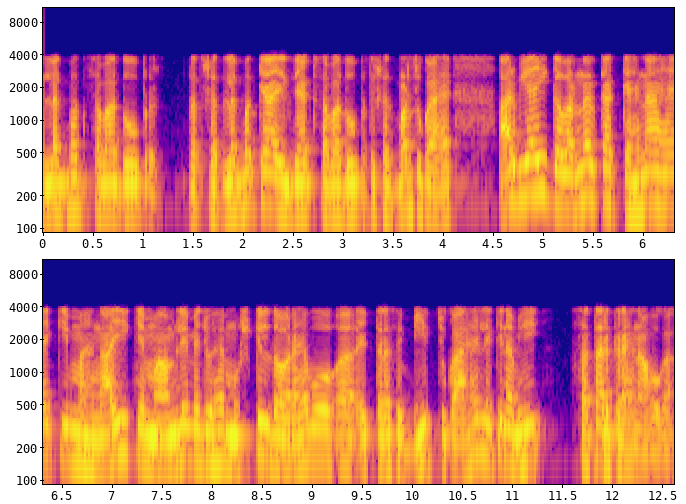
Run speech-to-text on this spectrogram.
लगभग सवा दो प्रतिशत, लगभग क्या एग्जैक्ट सवा दो प्रतिशत बढ़ चुका है। आरबीआई गवर्नर का कहना है कि महँगाई के मामले में जो है मुश्किल दौर है, वो एक तरह से बीत चुका है, लेकिन अभी सतर्क रहना होगा।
